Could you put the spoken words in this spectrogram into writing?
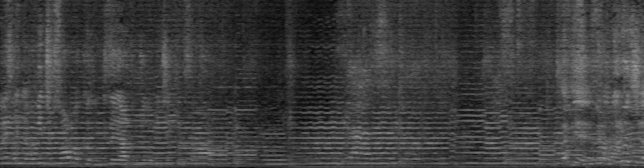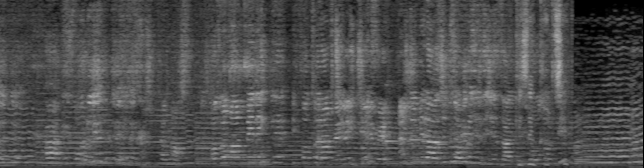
Evet anne babacığım sor bakalım bize yardımcı olabilecek kimse var mı? Hadi, sorarız şöyle. Ha, de. Tamam. O zaman Melek'le bir birazcık sohbet edeceğiz arkadaşlar. Bizim Olur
